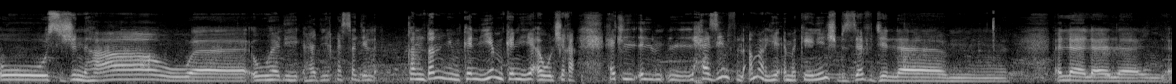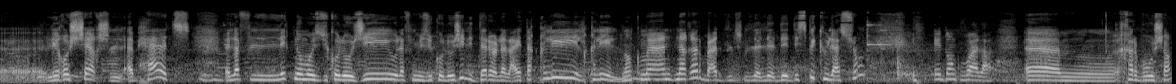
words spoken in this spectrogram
وسجنها و- وهذه هذه قصة ديال كنظن يمكن يمكن هي أول شيء حيت ال- ال- الحزين في الأمر هي ما كاينينش بزاف ديال لي ريشيرش الابحاث لا في الاثنوموزيكولوجي ولا في الميوزيكولوجي اللي داروا على العيطه قليل قليل. دونك ما عندنا غير بعض دي سبيكولاسيون اي دونك فوالا خربوشة.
